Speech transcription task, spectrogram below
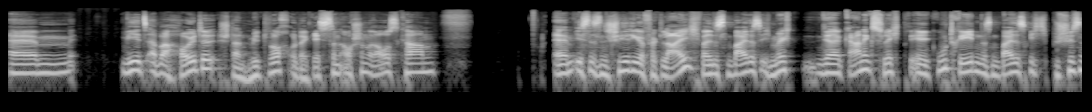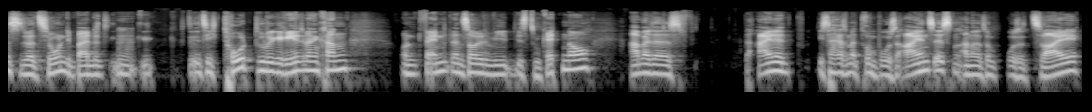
Ähm, wie jetzt aber heute, Stand Mittwoch oder gestern auch schon rauskam, ähm, ist es ein schwieriger Vergleich, weil das sind beides, ich möchte ja gar nichts schlecht äh, gut reden, das sind beides richtig beschissene Situationen, die beide Mhm. sich tot drüber geredet werden kann und verändert werden soll, wie bis zum Get-No. Aber das eine, ich sage jetzt mal Thrombose 1 ist und andere Thrombose 2.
